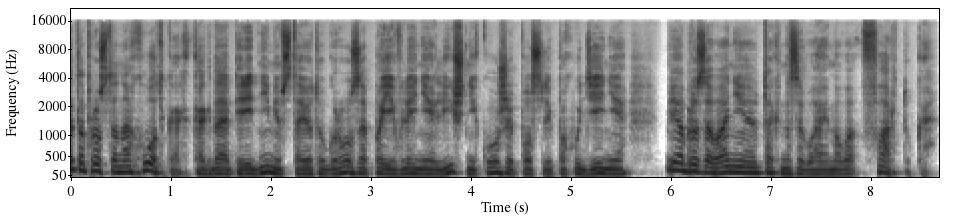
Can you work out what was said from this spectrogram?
это просто находка, когда перед ними встает угроза появления лишней кожи после похудения и образования так называемого фартука.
